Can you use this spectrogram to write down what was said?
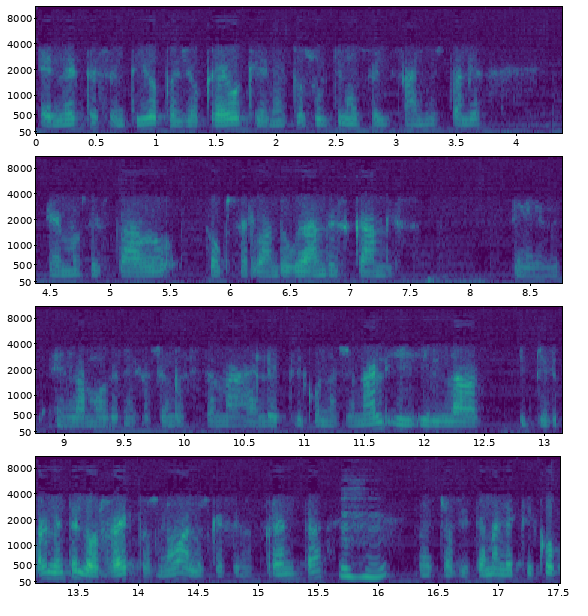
en este sentido, pues yo creo que en estos últimos seis años, Talia, hemos estado observando grandes cambios en, en la modernización del sistema eléctrico nacional y, y, la, y principalmente los retos ¿no? a los que se enfrenta nuestro sistema eléctrico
